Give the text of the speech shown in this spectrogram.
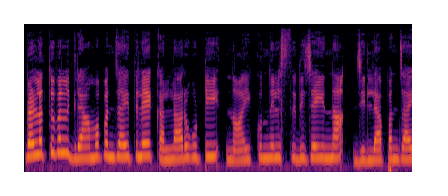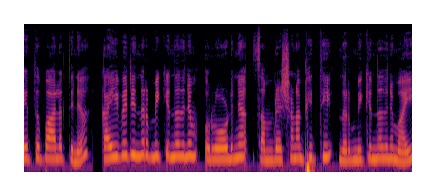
വെള്ളത്തുവൽ ഗ്രാമപഞ്ചായത്തിലെ കല്ലാറുകുട്ടി നായ്ക്കുന്നിൽ സ്ഥിതി ചെയ്യുന്ന ജില്ലാ പഞ്ചായത്ത് പാലത്തിന് കൈവരി നിർമ്മിക്കുന്നതിനും റോഡിന് സംരക്ഷണ ഭിത്തി നിർമ്മിക്കുന്നതിനുമായി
